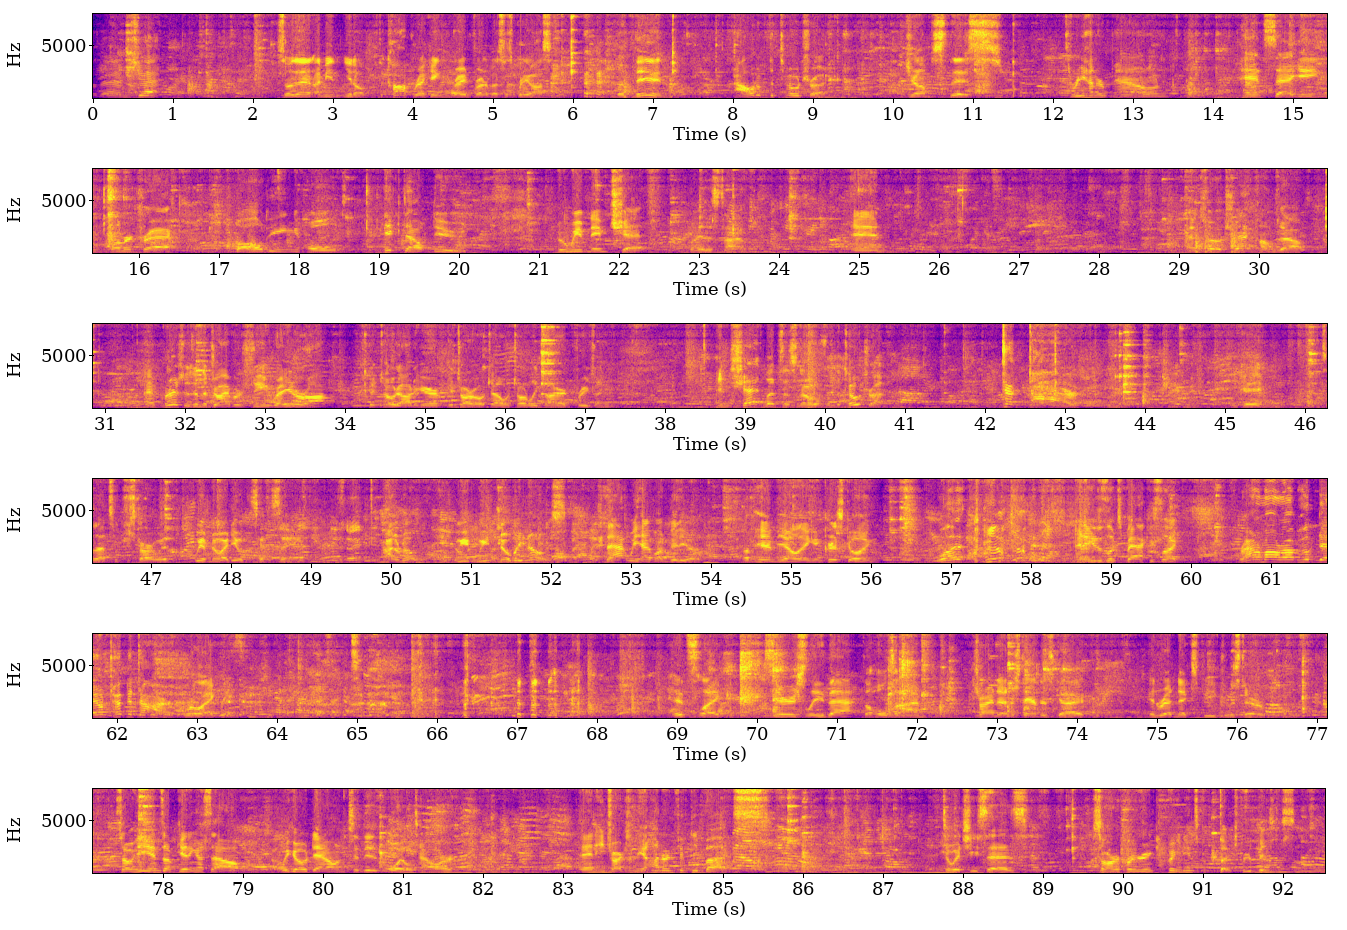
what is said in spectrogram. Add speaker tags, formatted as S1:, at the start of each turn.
S1: Then Chet.
S2: So then, I mean, you know, the cop wrecking right in front of us was pretty awesome. But then, out of the tow truck jumps this 300 pound, pants sagging, plumber crack, balding, old, hicked out dude who we've named Chet by this time. And so Chet comes out and Chris is in the driver's seat, ready to rock, get towed out of here, get to our hotel. We're totally tired, freezing. And Chet lets us know from the tow truck, Chet tire. Okay, so that's what you start with. We have no idea what this guy's saying. I don't know. We, we nobody knows. That we have on video of him yelling and Chris going, "What?" and he just looks back. He's like, "Round them all up, hook down, tuck the tire." We're like, it's like seriously that the whole time, trying to understand this guy in redneck speak. It was terrible. So he ends up getting us out. We go down to the oil tower, and he charges me 150 bucks. To which he says, "Sorry for your inconvenience, but thanks for your business." Oh.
